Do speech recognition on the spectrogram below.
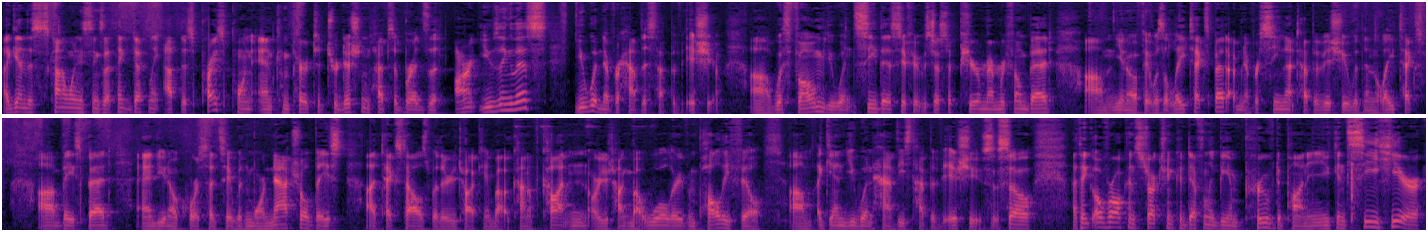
again, this is kind of one of these things I think definitely at this price point and compared to traditional types of breads that aren't using this, you would never have this type of issue. Uh, with foam, you wouldn't see this if it was just a pure memory foam bed. Um, you know, if it was a latex bed, I've never seen that type of issue within a latex uh, based bed. And, you know, of course, I'd say with more natural based uh, textiles, whether you're talking about kind of cotton or you're talking about wool or even polyfill, um, again, you wouldn't have these type of issues. So I think overall construction could definitely be improved upon. And you can see here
